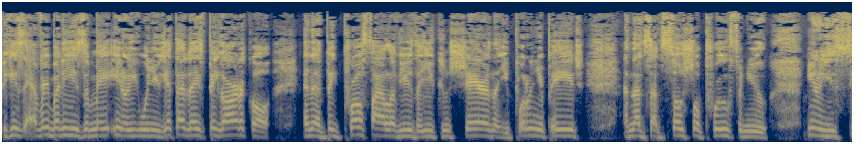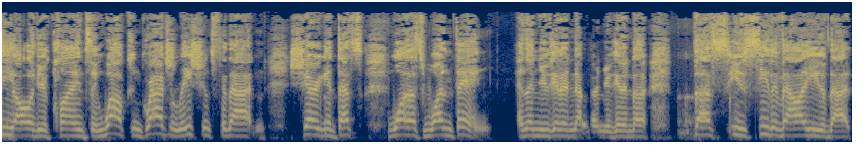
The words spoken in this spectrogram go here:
because everybody is amazing. You know, when you get that nice big article and that big profile of you that you can share and that you put on your page, and that's that social proof, and you, you know, you see all of your clients saying, "Wow, congratulations for that," and sharing it. That's one. That's one thing and then you get another and you get another. Thus, you see the value of that.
